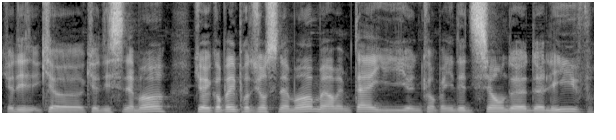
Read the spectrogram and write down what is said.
qui, a des, qui, a, des, cinémas, qui a une compagnie de production de cinéma, mais en même temps, il a une compagnie d'édition de, livres.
